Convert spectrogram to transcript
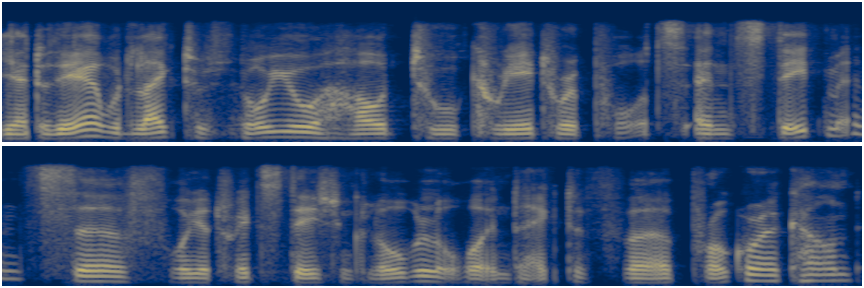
Yeah, today I would like to show you how to create reports and statements uh, for your TradeStation Global or Interactive uh, Broker account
